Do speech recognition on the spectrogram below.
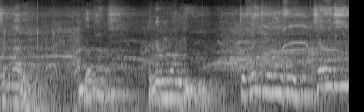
Doesn't matter. We love each and every one of you. So thank you all for sharing the evening.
